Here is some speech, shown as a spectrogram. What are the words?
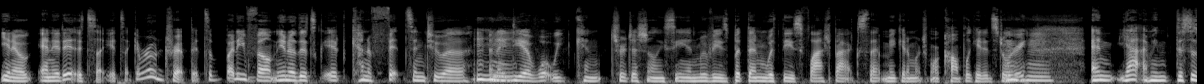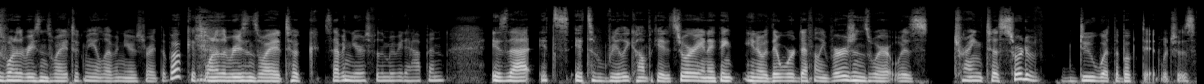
You know, and it is, it's like, it's like a road trip. It's a buddy film. You know, that's, it kind of fits into a, an mm-hmm. idea of what we can traditionally see in movies, but then with these flashbacks that make it a much more complicated story. Mm-hmm. And yeah, I mean, this is one of the reasons why it took me 11 years to write the book. It's one of the reasons why it took seven years for the movie to happen is that it's, it's a really complicated story. And I think, you know, there were definitely versions where it was trying to sort of do what the book did, which was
